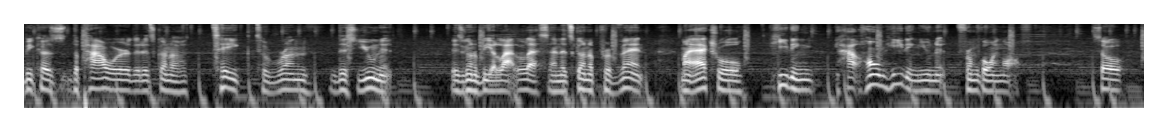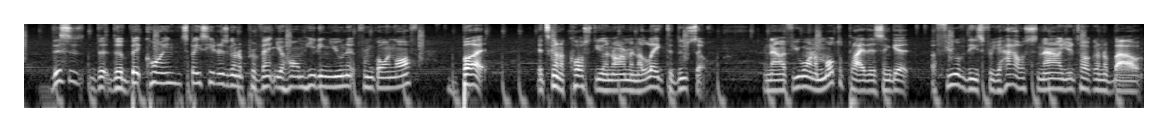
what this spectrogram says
because the power that it's to take to run this unit is to be a lot less and it's to prevent my actual heating home heating unit from going off. So this is the, the Bitcoin space heater is going to prevent your home heating unit from going off, but it's going to cost you an arm and a leg to do so. Now, if you want to multiply this and get a few of these for your house, now you're talking about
